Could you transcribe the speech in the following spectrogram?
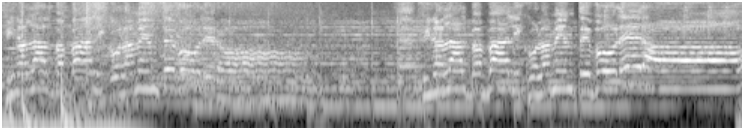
Fino all'alba Bali con la mente volerò. Fino all'alba Bali con la mente volerò.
